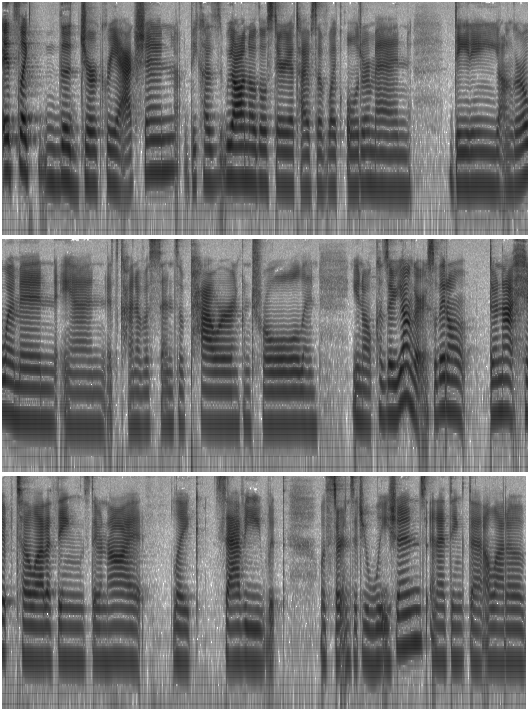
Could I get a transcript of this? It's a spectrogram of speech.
it's like the jerk reaction because we all know those stereotypes of like older men dating younger women and it's kind of a sense of power and control and you know cuz they're younger so they don't they're not hip to a lot of things they're not like savvy with with certain situations. And I think that a lot of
